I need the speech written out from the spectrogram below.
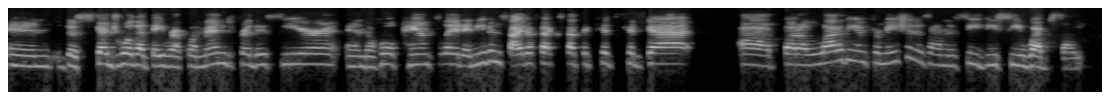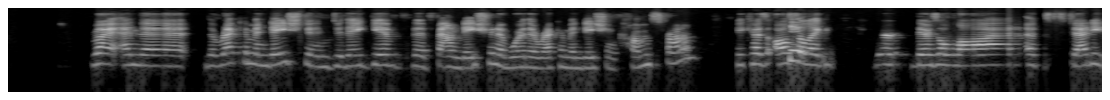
and the schedule that they recommend for this year, and the whole pamphlet, and even side effects that the kids could get. Uh, but a lot of the information is on the CDC website. Right, and the the recommendation, do they give the foundation of where their recommendation comes from? Because also, They- like, there, there's a lot of studies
